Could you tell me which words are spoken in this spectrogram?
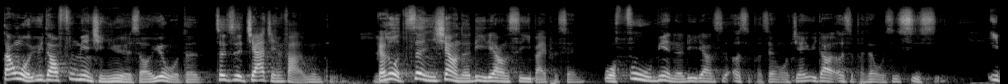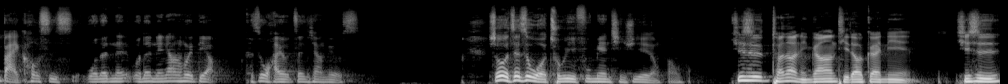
当我遇到负面情绪的时候，因为我的这是加减法的问题，比方说我正向的力量是一百 percent，我负面的力量是二十 percent，我今天遇到二十 percent，我是四十，一百扣四十，我的能我的能量会掉，可是我还有正向六十，所以这是我处理负面情绪的一种方法。其实团长，你刚刚提到概念。其实，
